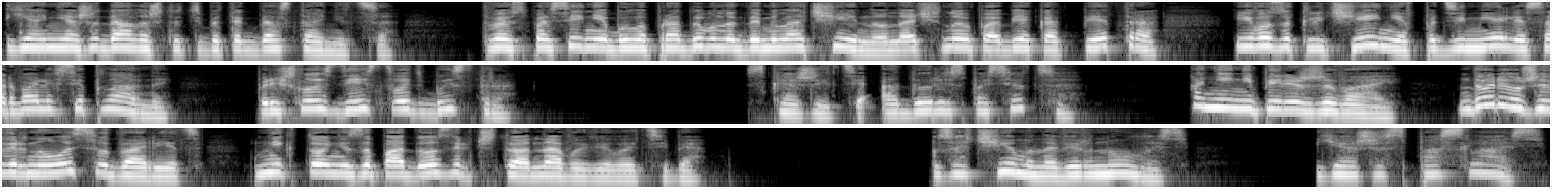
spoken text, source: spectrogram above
«Я не ожидала, что тебе так достанется. Твое спасение было продумано до мелочей, но ночной побег от Петра, его заключение в подземелье сорвали все планы. Пришлось действовать быстро». «Скажите, а Дори спасется? «А не, не переживай. Дори уже вернулась во дворец. Никто не заподозрит, что она вывела тебя». «Зачем она вернулась? Я же спаслась».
